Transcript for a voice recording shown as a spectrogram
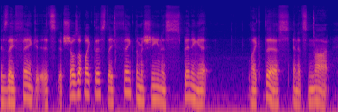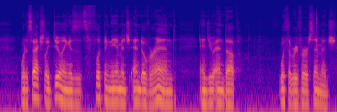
is they think it's it shows up like this. They think the machine is spinning it like this, and it's not. What it's actually doing is it's flipping the image end over end, and you end up with a reverse image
